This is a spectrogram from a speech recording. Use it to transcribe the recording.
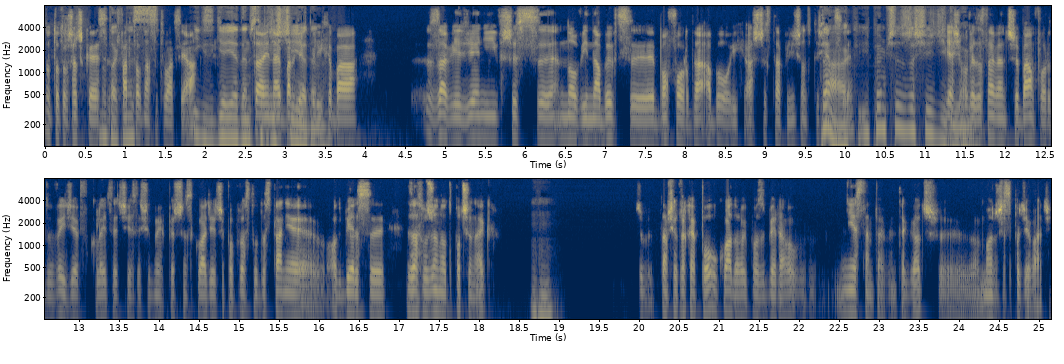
no to troszeczkę jest no tak, fartowna sytuacja. XG1 Tutaj najbardziej byli chyba zawiedzieni wszyscy nowi nabywcy Bamforda, a było ich aż 350 tysięcy. Tak, i powiem Ci, że się zdziwiłem. Ja się w ogóle zastanawiam, czy Bamford wyjdzie w kolejce 37 w pierwszym składzie, czy po prostu dostanie od Bielsy zasłużony odpoczynek. Mhm. Żeby tam się trochę poukładał i pozbierał. Nie jestem pewien tego, czy może się spodziewać.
